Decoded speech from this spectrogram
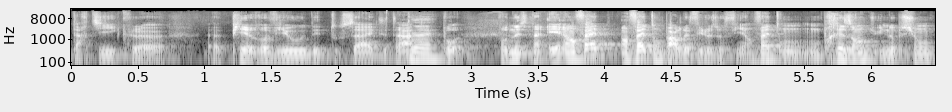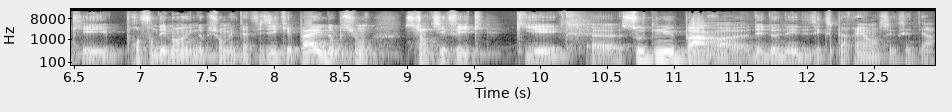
d'articles euh, peer-reviewed et tout ça, etc. Pour, pour, et en fait, en fait, on parle de philosophie. En fait, on, présente une option qui est profondément une option métaphysique et pas une option scientifique qui est euh, soutenue par euh, des données, des expériences, etc.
